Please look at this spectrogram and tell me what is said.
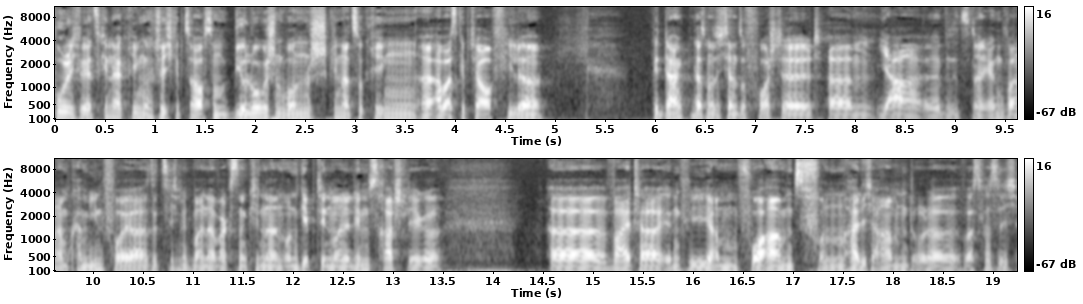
cool, ich will jetzt Kinder kriegen. Natürlich gibt es auch so einen biologischen Wunsch, Kinder zu kriegen, äh, aber es gibt ja auch viele Gedanken, dass man sich dann so vorstellt, ähm, ja, äh, wir sitzen dann irgendwann am Kaminfeuer, sitze ich mit meinen erwachsenen Kindern und gebe denen meine Lebensratschläge äh, weiter, irgendwie am Vorabend von Heiligabend oder was weiß ich,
